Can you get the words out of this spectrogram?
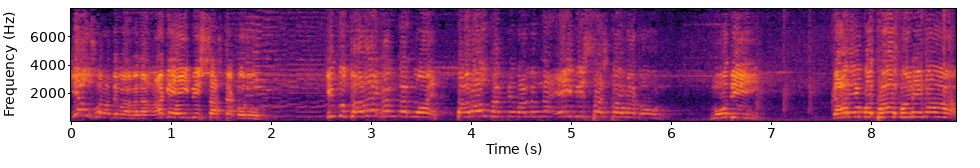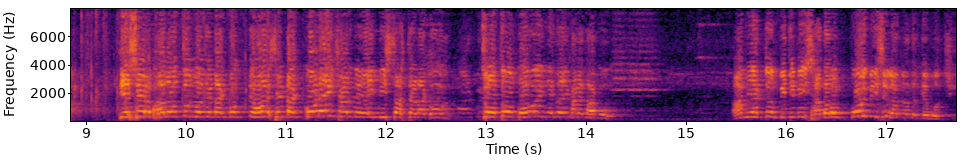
কেউ সরাতে পারবে না। আগে এই বিশ্বাসটা করুন। কিন্তু যারা এখানকার নয়, তারাও থাকতে পারবেন না। এই বিশ্বাসটাও রাখুন। মোদি, কারও কথা মানে না। দেশের ভালোর জন্য যেটা করতে হয়, সেটা করেই ছাড়বে। এই বিশ্বাসটা রাখুন। যত বড়ই নেতা এখানে থাকুক। আমি একজন বিজেপি সাধারণ কর্মী হিসেবে আপনাদেরকে বলছি।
